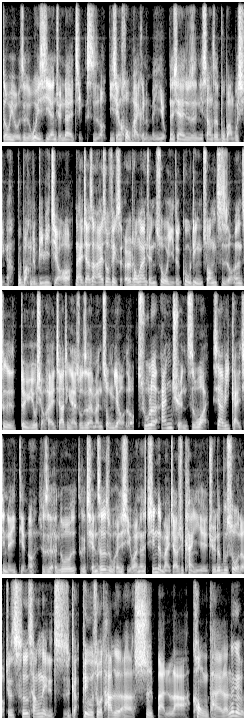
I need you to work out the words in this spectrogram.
都有这个未系安全带警示哦，以前后排可能没有，那现在就是你上车不绑不行啊，不绑就哔哔叫哦。那还加上 ISOFIX 儿童安全座椅的固定装置哦，那这个对于有小孩家庭来说，这还蛮重要的哦。除了安全之外，CR-V 改进了一点哦，就是很多这个前车主很喜欢，那新的买家去看也觉得不错的，就是车舱内的质感。譬如说它的呃饰板啦、控台啦，那个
